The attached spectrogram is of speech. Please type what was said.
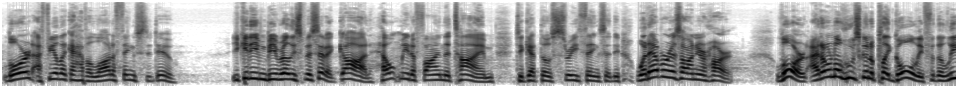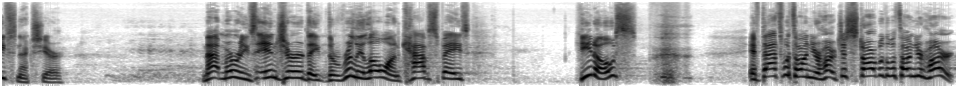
Lord i feel like i have a lot of things to do you could even be really specific god help me to find the time to get those three things that whatever is on your heart lord i don't know who's going to play goalie for the leafs next year Matt Murray's injured. They, they're really low on cap space. He knows. if that's what's on your heart, just start with what's on your heart.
